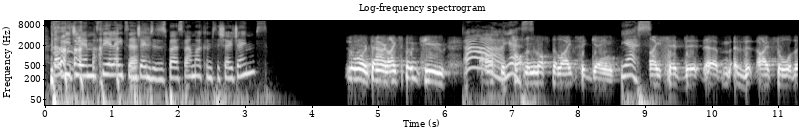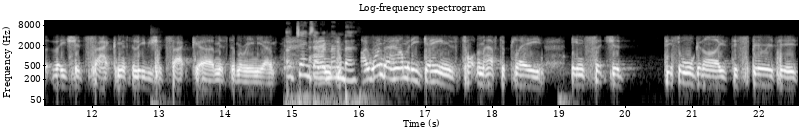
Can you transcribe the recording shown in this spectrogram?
love you, Jim. See you later. James is a Spurs fan. Welcome to the show, James. Laura, Darren, I spoke to you Ah, after yes. Tottenham lost the Leipzig game. Yes. I said that, um, that I thought that they should sack, Mr. Levy should sack uh, Mr. Mourinho. Oh, James, I remember. I wonder how many games Tottenham have to play in such a disorganised, dispirited,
